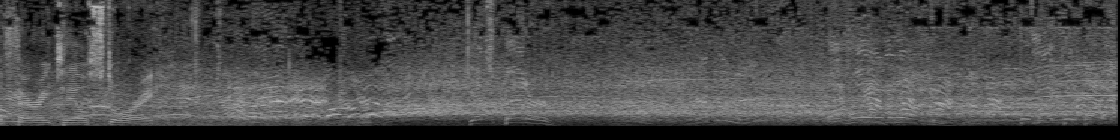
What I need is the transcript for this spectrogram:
The fairy tale story gets better. A home run for Michael Block.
